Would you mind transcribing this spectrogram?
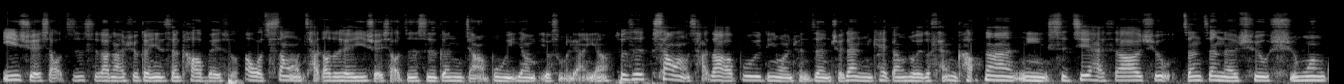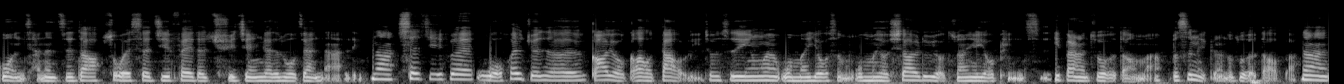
医学小知识，然后拿去跟医生靠背说啊，我上网查到这些医学小知识跟你讲的不一样，有什么两样？就是上网查到的不一定完全正确，但你可以当做一个参考。那你实际还是要去真正的去询问过，你才能知道所谓设计费的区间应该是落在哪里。那设计费我会觉得高有高的道理，就是因为我们有什么，我们有效率、有专业、有品质，一般人做得到吗？不是每个人都做得到吧？那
